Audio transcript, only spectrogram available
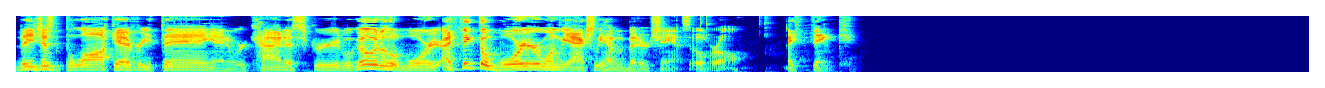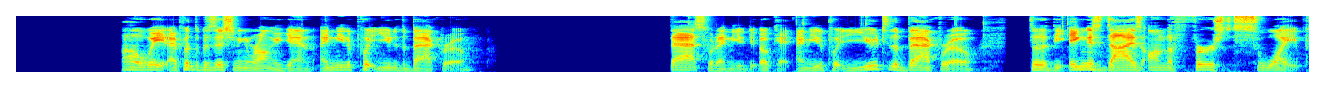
they just block everything and we're kind of screwed. We'll go to the warrior. I think the warrior one we actually have a better chance overall. I think. Oh, wait, I put the positioning wrong again. I need to put you to the back row. That's what I need to do. Okay, I need to put you to the back row so that the Ignis dies on the first swipe.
